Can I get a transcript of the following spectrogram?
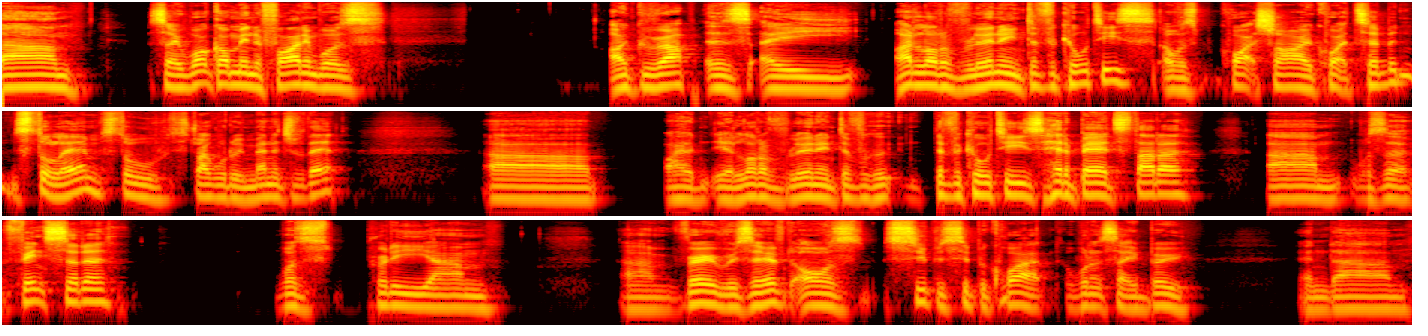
Um, so what got me into fighting was I grew up as a I had a lot of learning difficulties. I was quite shy, quite timid. Still am. Still struggle to manage with that. Uh, I had yeah, a lot of learning difficulties. Had a bad stutter. Um, was a fence sitter. Was pretty um, um, very reserved. I was super super quiet. I wouldn't say boo. And um,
